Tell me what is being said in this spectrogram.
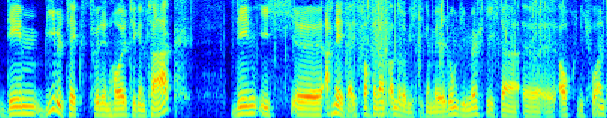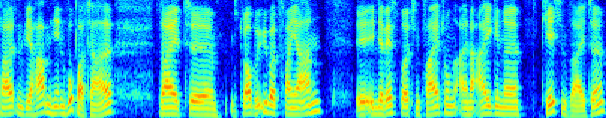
dem Bibeltext für den heutigen Tag den ich, äh, ach nee, da ist noch eine ganz andere wichtige Meldung, die möchte ich da äh, auch nicht vorenthalten. Wir haben hier in Wuppertal seit, äh, ich glaube, über zwei Jahren äh, in der Westdeutschen Zeitung eine eigene Kirchenseite,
